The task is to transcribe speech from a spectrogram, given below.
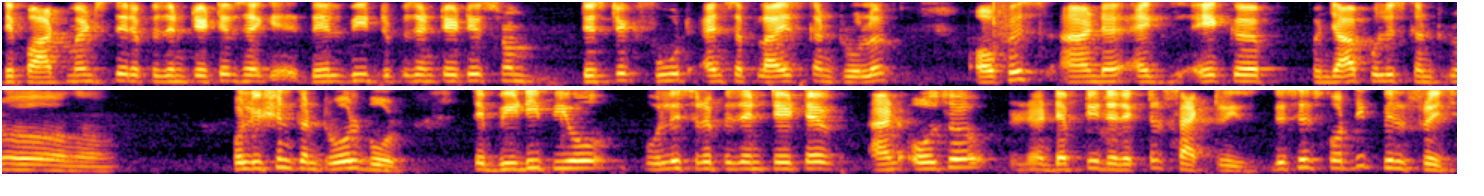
ਡਿਪਾਰਟਮੈਂਟਸ ਦੇ ਰਿਪਰੈਜ਼ੈਂਟੇਟਿਵਸ ਹੈਗੇ they will be representatives from district food and supplies controller office and ਇੱਕ Punjab police pollution control board ਤੇ BDPO police representative and also deputy director factories this is for the pilferage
